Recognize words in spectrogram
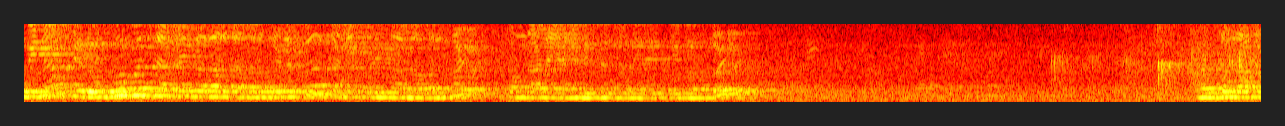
திரு ஊர்வசி அமிர்தராஜ் அவர்களுக்கு கனிமொழி மேம் அவர்கள் பொன்னாடை அணிவித்து மரியாதை செய்வார்கள். அடுத்ததாக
